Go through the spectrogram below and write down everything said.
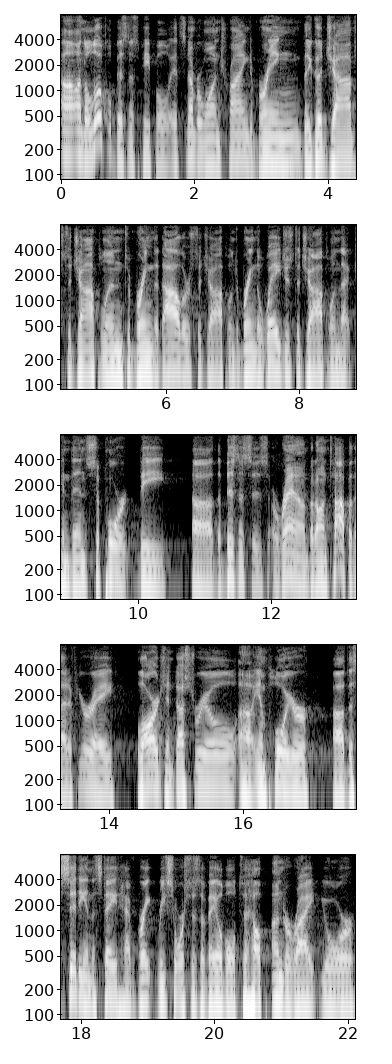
uh, on the local business people, it's number one, trying to bring the good jobs to Joplin, to bring the dollars to Joplin, to bring the wages to Joplin that can then support the uh, the businesses around. But on top of that, if you're a large industrial uh, employer, uh, the city and the state have great resources available to help underwrite your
